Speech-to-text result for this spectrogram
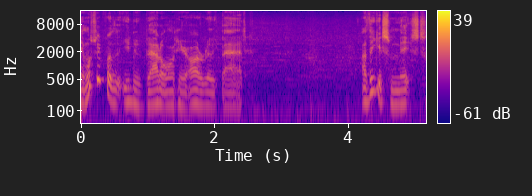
Yeah, most people that you do battle on here are really bad. I think it's mixed.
